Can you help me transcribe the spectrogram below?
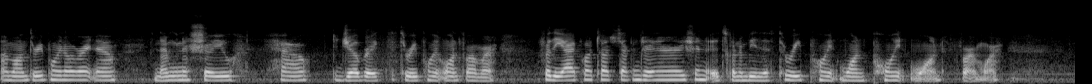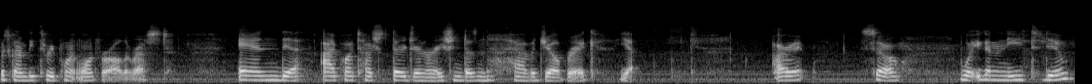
I'm on 3.0 right now and I'm gonna show you how to jailbreak the 3.1 firmware. For the iPod Touch second generation it's gonna be the 3.1.1 firmware. It's gonna be 3.1 for all the rest. And the iPod Touch third generation doesn't have a jailbreak yet. Alright so what you're gonna need to do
